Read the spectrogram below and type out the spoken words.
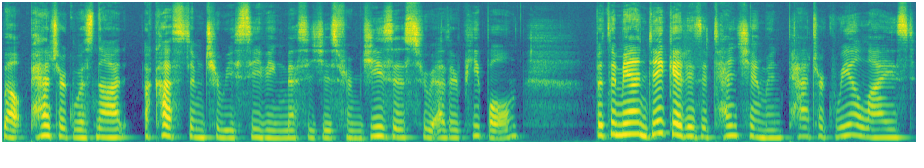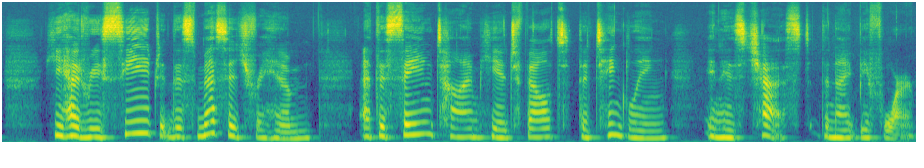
Well, Patrick was not accustomed to receiving messages from Jesus through other people, but the man did get his attention when Patrick realized he had received this message for him at the same time he had felt the tingling in his chest the night before.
